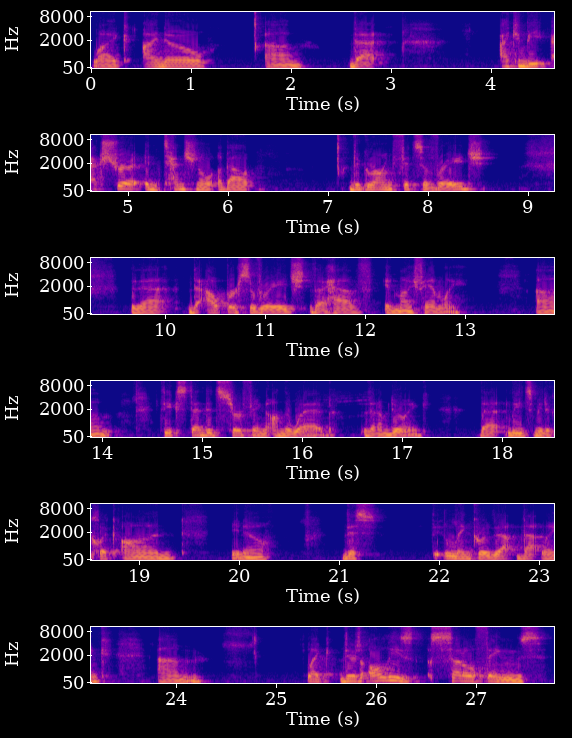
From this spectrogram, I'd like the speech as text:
like I know um, that I can be extra intentional about the growing fits of rage, that the outbursts of rage that I have in my family, um, the extended surfing on the web that I'm doing that leads me to click on, you know, this link or that that link. Um, like there's all these subtle things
